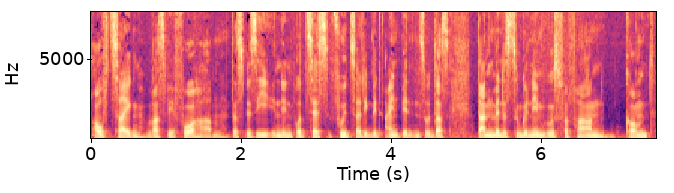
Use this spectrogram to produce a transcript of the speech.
aufzeigen, was wir vorhaben, dass wir sie in den Prozess frühzeitig mit einbinden, sodass dann, wenn es zum Genehmigungsverfahren kommt,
